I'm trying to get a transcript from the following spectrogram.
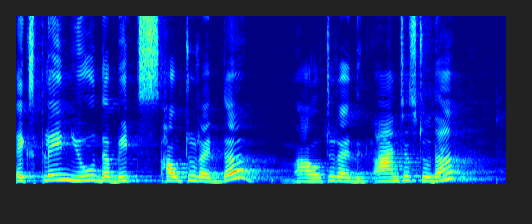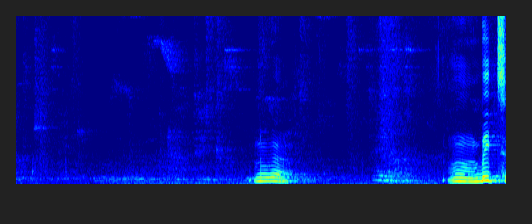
explain you the bits how to write the how to write the answers to the mm, bits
